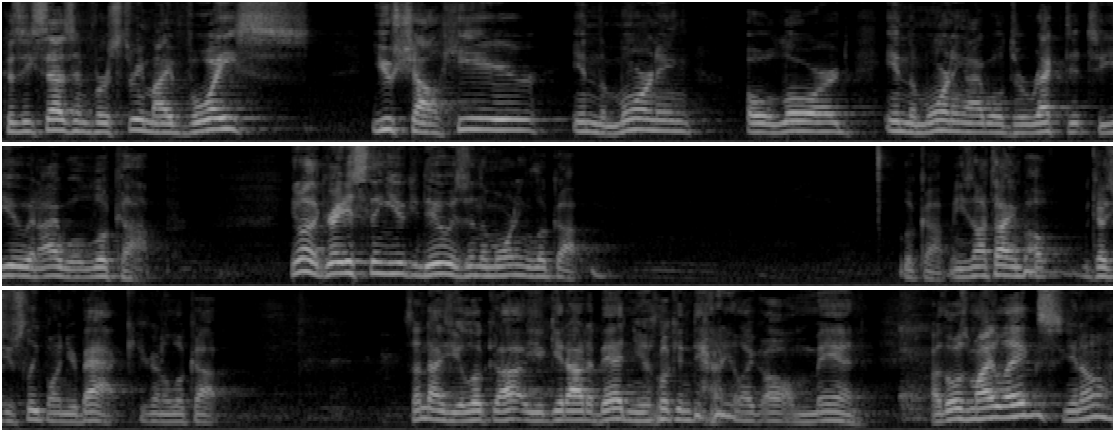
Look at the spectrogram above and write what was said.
Because he says in verse 3 My voice you shall hear in the morning, O Lord. In the morning I will direct it to you and I will look up. You know, the greatest thing you can do is in the morning look up. Look up. And he's not talking about because you sleep on your back, you're going to look up. Sometimes you look up, you get out of bed and you're looking down, you're like, oh man, are those my legs? You know?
